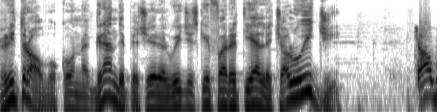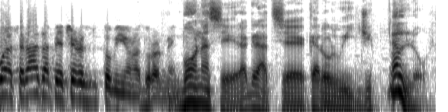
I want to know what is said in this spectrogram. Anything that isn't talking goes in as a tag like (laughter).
ritrovo con grande piacere Luigi Schifo RTL. Ciao Luigi. Ciao, buona serata, piacere tutto mio naturalmente. Buonasera, grazie caro Luigi. Allora,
